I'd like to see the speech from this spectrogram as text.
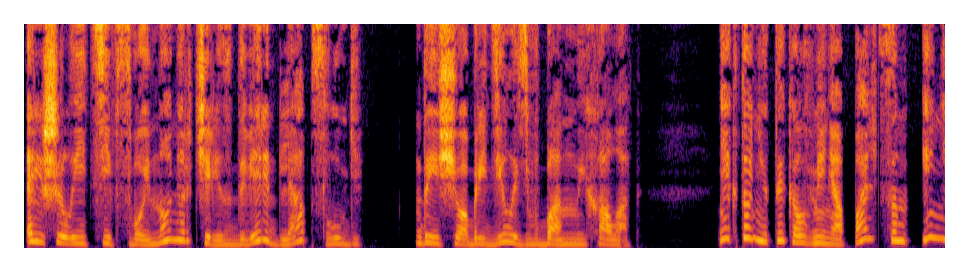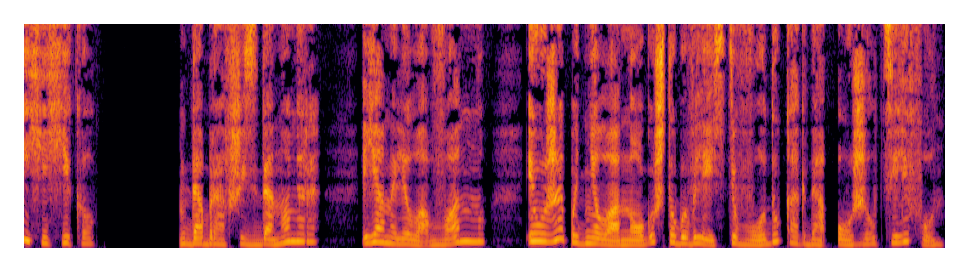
решила идти в свой номер через дверь для обслуги, да еще обрядилась в банный халат. Никто не тыкал в меня пальцем и не хихикал. Добравшись до номера, Я налила в ванну и уже подняла ногу, чтобы влезть в воду, когда ожил телефон.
